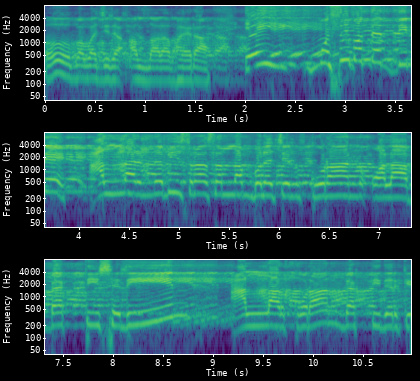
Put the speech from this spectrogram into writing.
ও বাবাজিরা আল্লাহ ভাইরা এই মুসিবতের দিনে আল্লাহর নবী সাল্লাম বলেছেন কোরআন ওয়ালা ব্যক্তি সেদিন আল্লাহর কোরআন ব্যক্তিদেরকে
